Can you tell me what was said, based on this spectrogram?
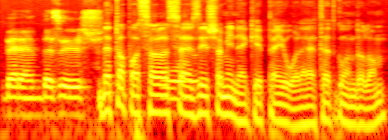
berendezés. De tapasztalatszerzése mindenképpen jó lehetett, gondolom.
